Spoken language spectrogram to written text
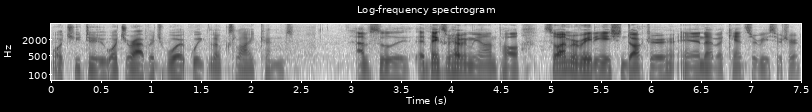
what you do, what your average work week looks like, and Absolutely. And thanks for having me on, Paul. So, I'm a radiation doctor and I'm a cancer researcher.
